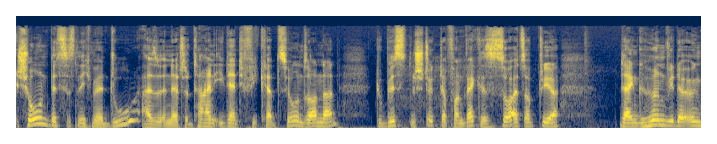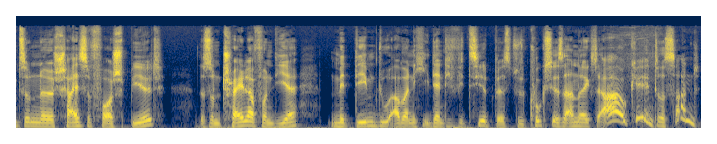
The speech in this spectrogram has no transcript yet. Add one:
Schon bist es nicht mehr du, also in der totalen Identifikation, sondern du bist ein Stück davon weg. Es ist so, als ob dir dein Gehirn wieder irgend so eine Scheiße vorspielt, so ein Trailer von dir, mit dem du aber nicht identifiziert bist. Du guckst dir das an und denkst, ah, okay, interessant.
